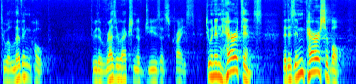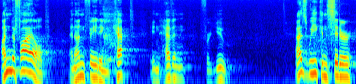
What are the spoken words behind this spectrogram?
to a living hope through the resurrection of Jesus Christ, to an inheritance that is imperishable, undefiled, and unfading, kept in heaven for you. As we consider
